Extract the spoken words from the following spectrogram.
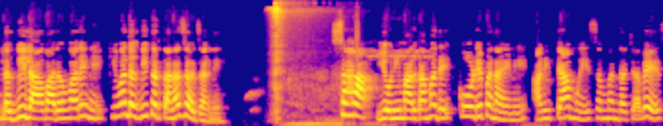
लघवीला वारंवार येणे किंवा लघवी करताना जळजळणे. सहा योनी मार्गामध्ये कोरडेपणा येणे आणि त्यामुळे संबंधाच्या वेळेस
